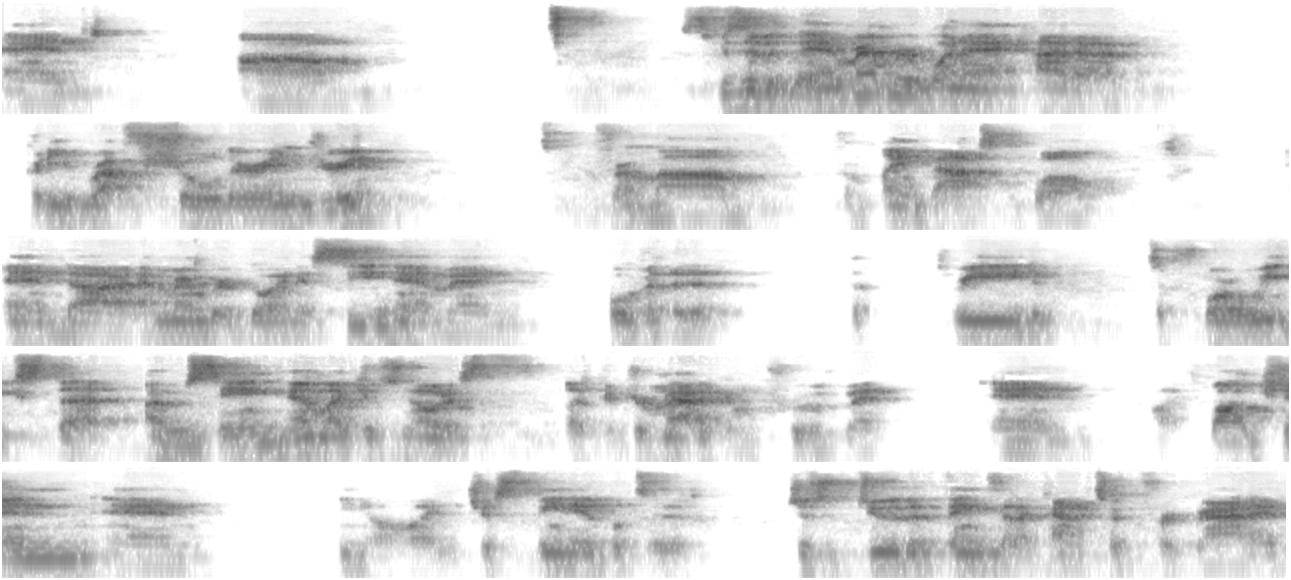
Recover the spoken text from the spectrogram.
and um, specifically, I remember when I had a pretty rough shoulder injury from um, from playing basketball, and uh, I remember going to see him, and over the, the three to four weeks that I was seeing him, I just noticed like a dramatic improvement in my function and you know and just being able to just do the things that I kind of took for granted.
